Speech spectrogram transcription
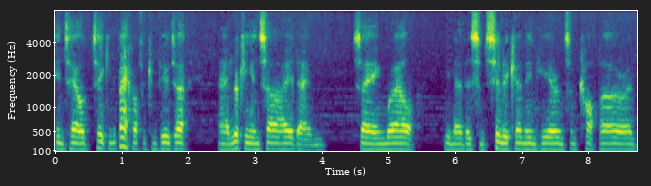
entailed taking the back off the computer and looking inside and saying, well, you know, there's some silicon in here and some copper and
